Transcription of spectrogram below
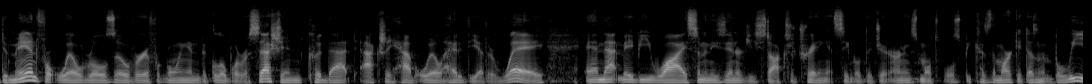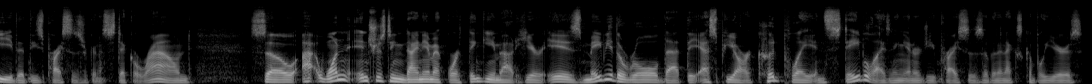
demand for oil rolls over if we're going into global recession? Could that actually have oil headed the other way? And that may be why some of these energy stocks are trading at single digit earnings multiples because the market doesn't believe that these prices are going to stick around. So, uh, one interesting dynamic worth thinking about here is maybe the role that the SPR could play in stabilizing energy prices over the next couple years.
